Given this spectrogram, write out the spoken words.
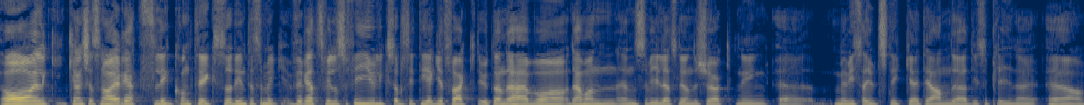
Ja, eller kanske snarare rättslig kontext. Så det är inte så mycket, för rättsfilosofi är ju liksom sitt eget fack. Utan det här var, det här var en, en civilrättslig undersökning eh, med vissa utstickare till andra discipliner. Eh,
